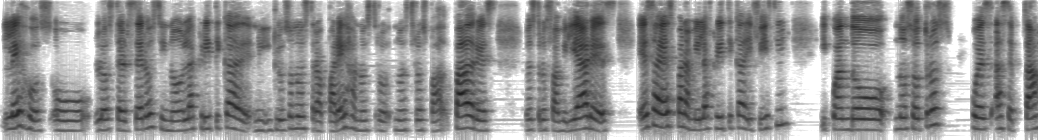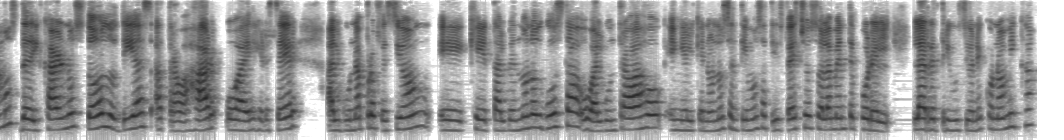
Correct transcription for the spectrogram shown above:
lejos o los terceros, sino la crítica de incluso nuestra pareja, nuestro, nuestros padres, nuestros familiares. Esa es para mí la crítica difícil y cuando nosotros pues aceptamos dedicarnos todos los días a trabajar o a ejercer alguna profesión eh, que tal vez no nos gusta o algún trabajo en el que no nos sentimos satisfechos solamente por el, la retribución económica,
